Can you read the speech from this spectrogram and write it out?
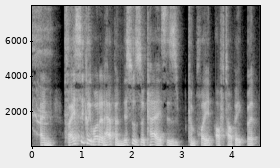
and basically what had happened. This was a case. This is complete off topic, but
